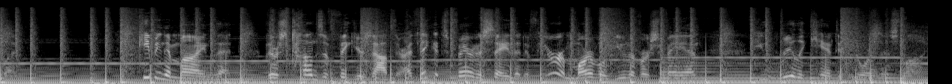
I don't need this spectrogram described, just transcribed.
But keeping in mind that there's tons of figures out there, I think it's fair to say that if you're a Marvel Universe fan, you really can't ignore this line.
